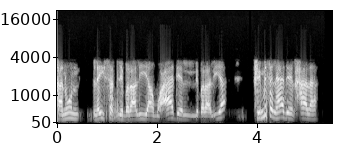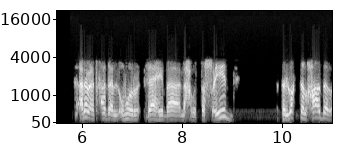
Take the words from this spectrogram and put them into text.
قانون ليست ليبرالية أو معادية للليبراليه في مثل هذه الحالة أنا باعتقاد الأمور ذاهبة نحو التصعيد. في الوقت الحاضر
